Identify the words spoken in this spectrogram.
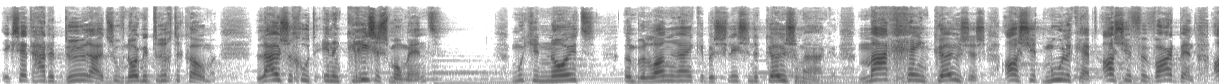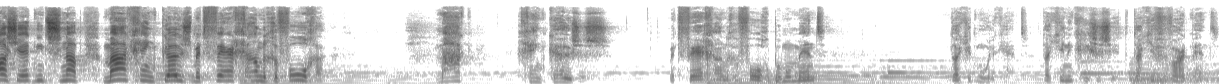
Ik zet haar de deur uit, ze hoeft nooit meer terug te komen. Luister goed, in een crisismoment moet je nooit een belangrijke beslissende keuze maken. Maak geen keuzes als je het moeilijk hebt, als je verward bent, als je het niet snapt. Maak geen keuzes met vergaande gevolgen. Maak geen keuzes met vergaande gevolgen op het moment dat je het moeilijk hebt, dat je in een crisis zit, dat je verward bent.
